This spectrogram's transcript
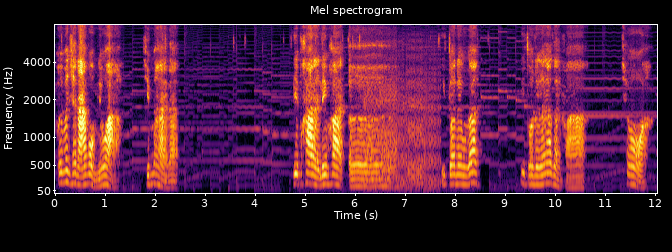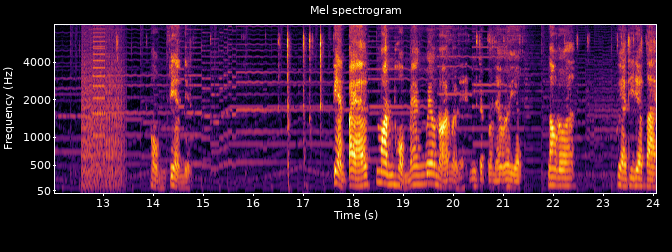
เอ้ยมันชนะผมนี่หว่า ชิบหายละ รีบฆ่าเลยรีบฆ่า เออ อีกตัวหนึ่งมันก็ อีกตัวหนึ่งก็ท่าสายฟ้าใช่ปะวะผมเปลี่ยนดิเปลี่ยนไปแล้วมอนผมแม่งเวลน้อยหมดเลย มีแต่ตัวเนี้ยเวลเยอะ ลองดูฮะเผื่อทีเดียวตาย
